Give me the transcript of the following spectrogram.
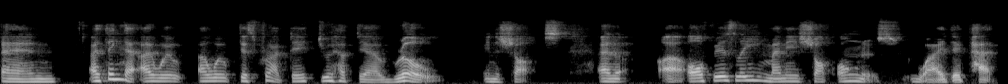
and I think that I will I will describe they do have their role in the shops, and uh, obviously many shop owners why they pet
